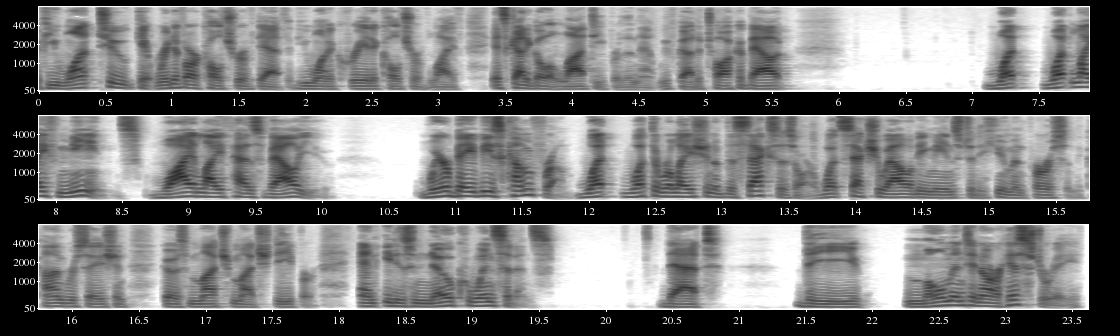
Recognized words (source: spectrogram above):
If you want to get rid of our culture of death, if you want to create a culture of life, it's got to go a lot deeper than that. We've got to talk about what, what life means, why life has value, where babies come from, what, what the relation of the sexes are, what sexuality means to the human person. The conversation goes much, much deeper. And it is no coincidence that the moment in our history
